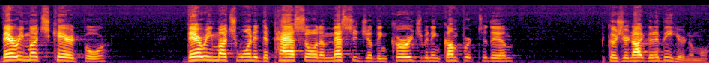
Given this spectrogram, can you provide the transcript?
very much cared for, very much wanted to pass on a message of encouragement and comfort to them because you're not going to be here no more.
